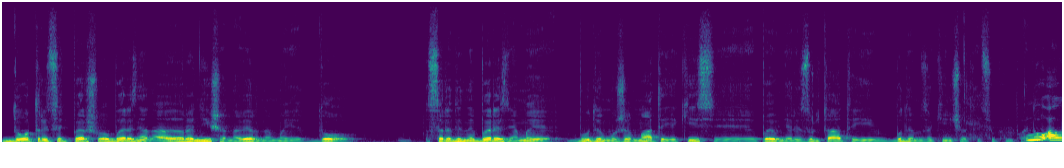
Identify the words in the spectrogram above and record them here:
До 31 березня, а раніше, мабуть, ми до середини березня ми будемо вже мати якісь е, певні результати і будемо закінчувати цю кампанію. Ну а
